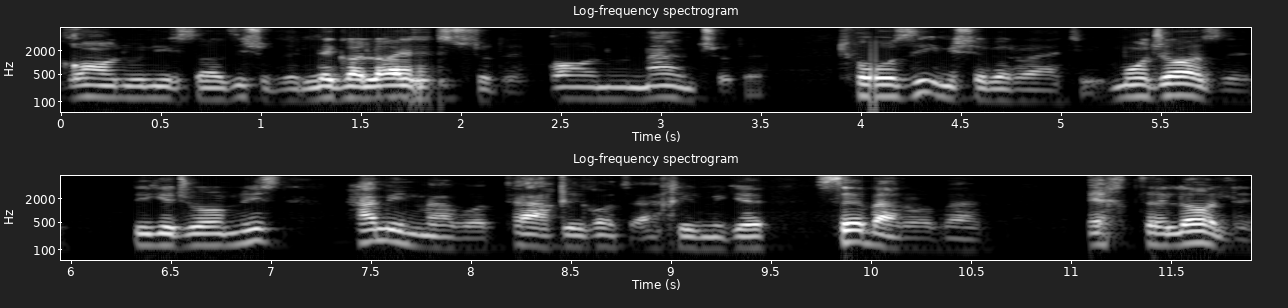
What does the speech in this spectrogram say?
قانونی سازی شده لگالایز شده قانونمند شده توضیح میشه به راحتی. مجازه. دیگه جرم نیست. همین مواد. تحقیقات اخیر میگه سه برابر. اختلال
